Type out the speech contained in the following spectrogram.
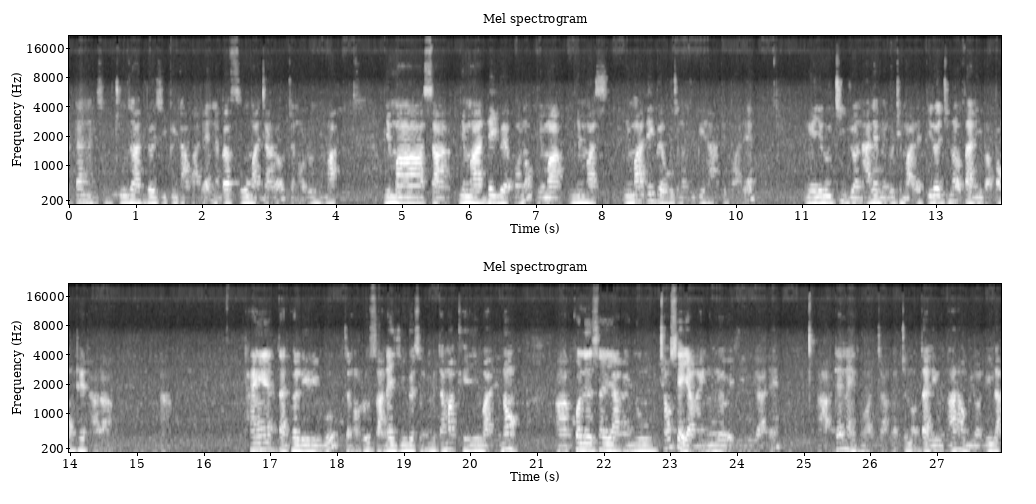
အတတ်နိုင်ဆုံးကြိုးစားပြီးတော့ရေးပေးထားပါတယ်နံပါတ်4မှာကျတော့ကျွန်တော်တို့မြန်မာမြန်မာစာမြန်မာအဓိပ္ပာယ်ပေါ့နော်မြန်မာမြန်မာမြန်မာအဓိပ္ပာယ်ကိုကျွန်တော်ရေးပေးထားဖြစ်ပါတယ်ငယ်ရလို့ကြည့်ပြီးတော့နားလည်မယ်လို့ထင်ပါတယ်ပြီးတော့ကျွန်တော်အတန်လေးပါပေါင်းထည့်ထားတာ ထိုင်းရဲ့အတန်ထွက်လေးတွေကိုကျွန်တော်တို့စာနဲ့ရေးမယ်ဆိုရင်အင်တာမခေးရေးပါတယ်နော်အာ80ရာခိုင်နှုန်း60ရာခိုင်နှုန်းလည်းပဲရေးလို့ရတယ်အာအတက်နိုင်ဆုံးကကြာတော့ကျွန်တော်အတန်လေးကိုနားထောင်ပြီးတော့လေ့လာ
